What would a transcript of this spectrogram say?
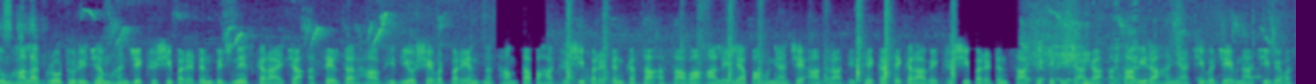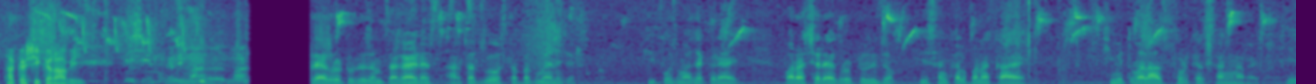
तुम्हाला ग्रो टुरिझम म्हणजे कृषी पर्यटन बिझनेस करायचा असेल तर हा व्हिडिओ शेवटपर्यंत न थांबता पहा. कृषी पर्यटन कसा असावा? आलेल्या पाहुण्यांचे आदरातिथ्य कसे करावे? कृषी पर्यटनसाठी किती जागा असावी? राहण्याची व जेवणाची व्यवस्था कशी करावी? ॲग्रो टुरिझमचा गायडन्स अर्थात व्यवस्थापक मॅनेजर ही पोज माझ्याकडे आहे. पराशर ॲग्रो टुरिझम ही संकल्पना काय आहे? ही मी तुम्हाला आज थोडक्यात सांगणार आहे ही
